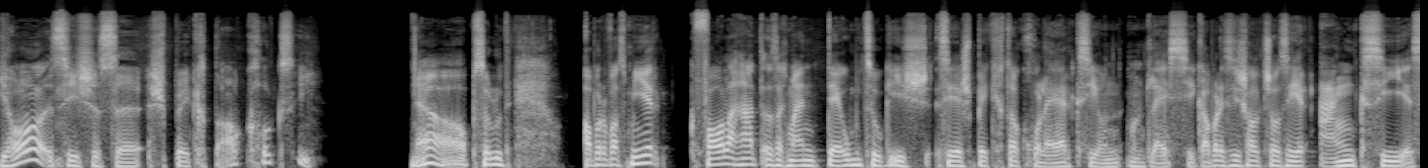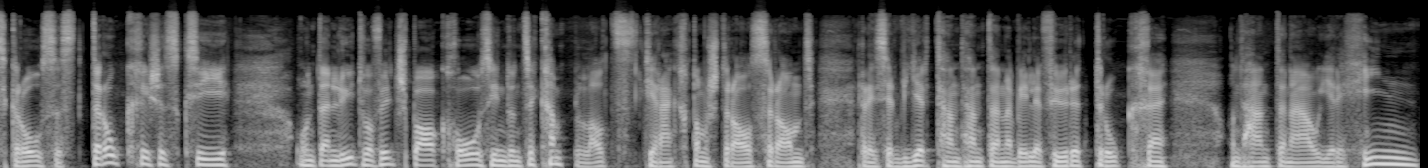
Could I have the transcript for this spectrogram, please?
Ja, es war ein Spektakel. Gewesen. Ja, absolut. Aber was mir gefallen hat, also ich meine, der Umzug ist sehr spektakulär und, und lässig, aber es ist halt schon sehr eng gewesen, ein grosses Druck ist es gewesen. und dann Leute, die viel zu spät gekommen sind und sich keinen Platz direkt am Strassenrand reserviert haben, haben dann wollen führen drucken und haben dann auch ihre Kinder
